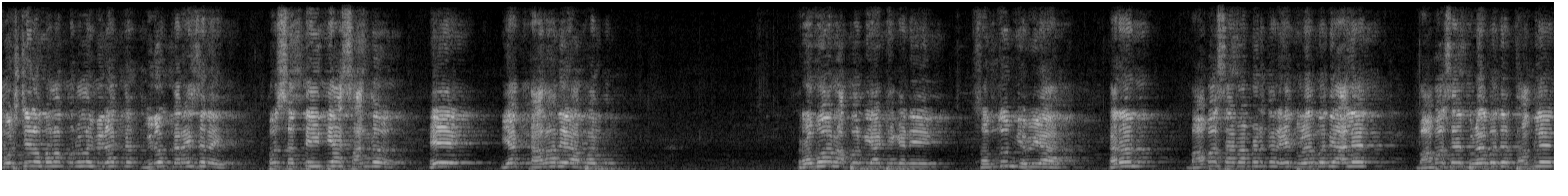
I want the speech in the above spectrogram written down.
गोष्टीला मला कोणाला विरोध विरोध करायचा नाही पण सत्य इतिहास सांगणं हे या कालाने आपण क्रमवार आपण या ठिकाणी समजून घेऊया. कारण बाबासाहेब आंबेडकर हे धुळ्यामध्ये आलेत बाबासाहेब धुळ्यामध्ये थांबलेत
